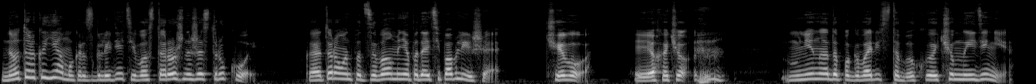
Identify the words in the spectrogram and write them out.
Но только я мог разглядеть его осторожный жест рукой — которым он подзывал меня подойти поближе. «Чего? Я хочу... Мне надо поговорить с тобой кое о чем наедине,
